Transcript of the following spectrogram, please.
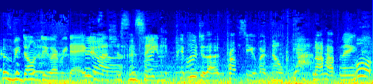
because we don't do every day. 'cause that's just it's insane. like people who do that, props to you, but no, Yeah. not happening. Well,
